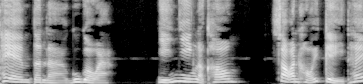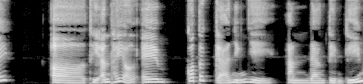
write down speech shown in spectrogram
Thấy em tên là Google à? Dĩ nhiên là không. Sao anh hỏi kỳ thế? Ờ, thì anh thấy ở em có tất cả những gì anh đang tìm kiếm.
